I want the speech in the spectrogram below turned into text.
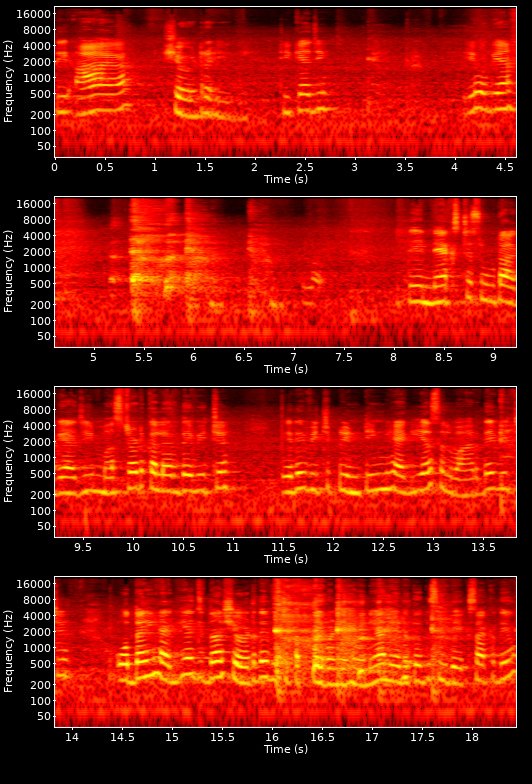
ਤੇ ਆ ਆ ਸ਼ਰਟ ਰਹੇਗੀ। ਠੀਕ ਹੈ ਜੀ। ਇਹ ਹੋ ਗਿਆ। ਤੇ ਨੈਕਸਟ ਸੂਟ ਆ ਗਿਆ ਜੀ ਮਸਟਰਡ ਕਲਰ ਦੇ ਵਿੱਚ। ਇਹਦੇ ਵਿੱਚ ਪ੍ਰਿੰਟਿੰਗ ਹੈਗੀ ਆ, ਸਲਵਾਰ ਦੇ ਵਿੱਚ। ਉਦਾਂ ਹੀ ਹੈਗੀ ਆ, ਜਿੱਦਾਂ ਸ਼ਰਟ ਦੇ ਵਿੱਚ ਪੱਤੇ ਬਣੇ ਹੋਏ ਨੇ। ਆ ਨੇੜੇ ਤੋਂ ਤੁਸੀਂ ਦੇਖ ਸਕਦੇ ਹੋ।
